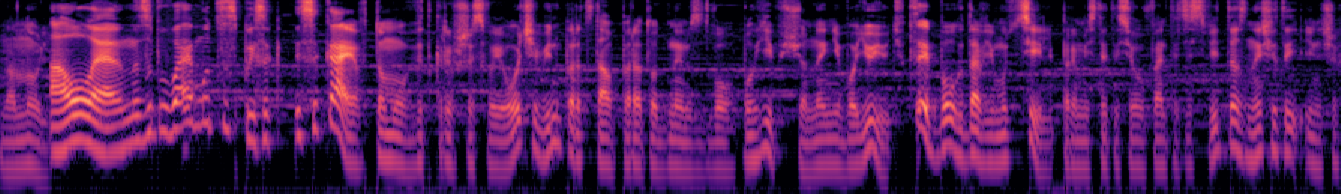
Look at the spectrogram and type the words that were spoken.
на нуль. Але не забуваємо це список ісикаїв, тому, відкривши свої очі, він представ перед одним з двох богів, що нині воюють. Цей бог дав йому ціль переміститися у фентезі світ та знищити інших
